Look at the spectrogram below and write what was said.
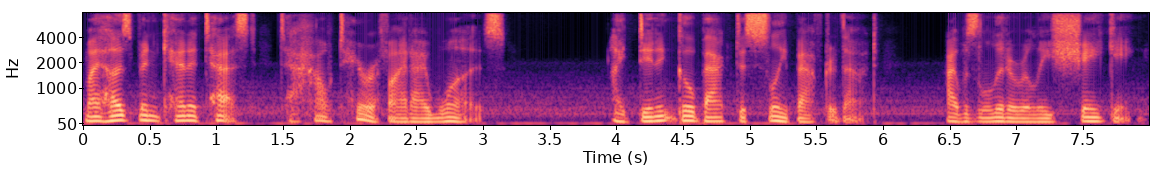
My husband can attest to how terrified I was. I didn't go back to sleep after that. I was literally shaking,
